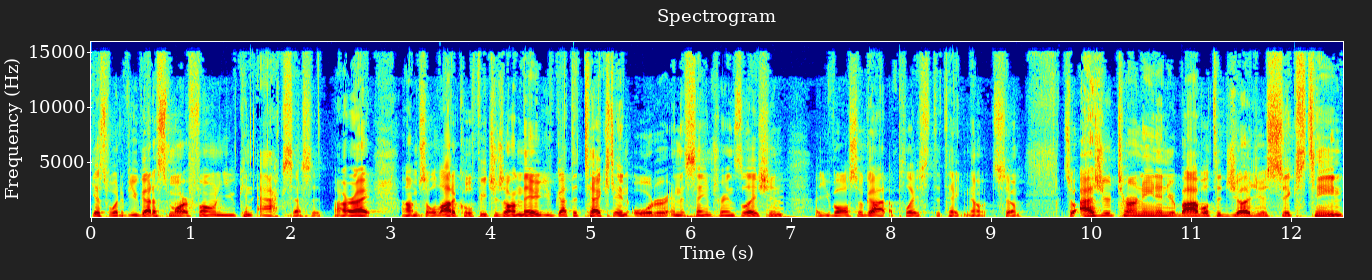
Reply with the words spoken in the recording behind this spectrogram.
guess what? If you got a smartphone, you can access it. All right. Um, so a lot of cool features on there. You've got the text in order in the same translation. Uh, you've also got a place to take notes. So, so as you're turning in your Bible to Judges 16,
